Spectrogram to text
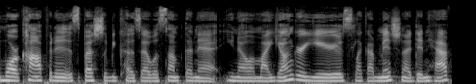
more confident especially because that was something that you know in my younger years like i mentioned i didn't have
